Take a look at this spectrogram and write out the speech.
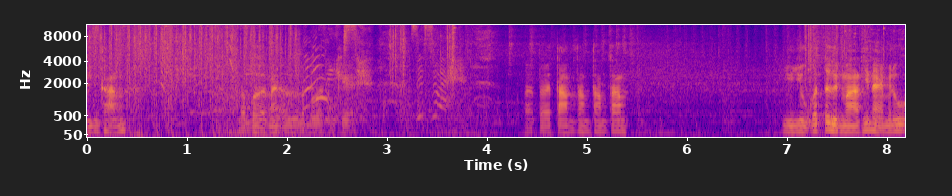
ยิงถังระเบิดไหมเออระเบิดโอเคไปไปตามตามตามตามอยู่ๆก็ตื่นมาที่ไหนไม่รู้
